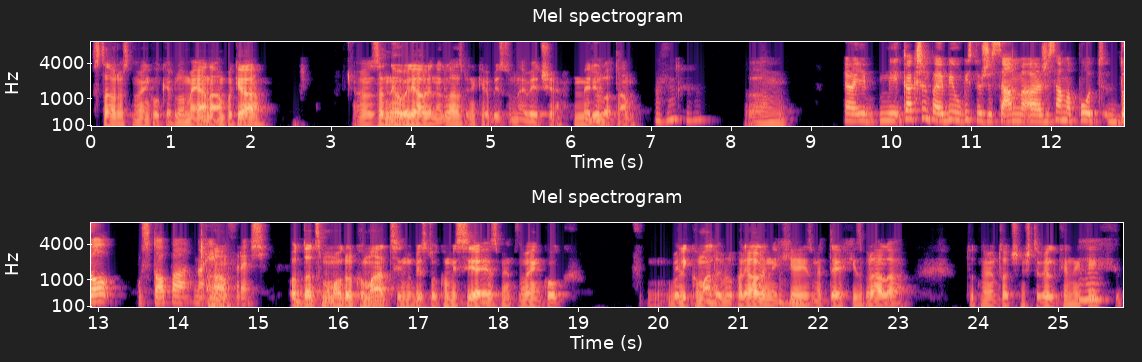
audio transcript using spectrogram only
starost, ne vem, koliko je bilo omejeno, ampak ja, za neuveljavljene glasbenike je v bistvu največje merilo tam. Uh -huh. um, ja, je, mi, kakšen pa je bil v bistvu že, sam, uh, že sama pot do vstopa na EMFRESH? Oddati smo mogli komat in v bistvu komisija je izmed ne vem, koliko veliko komadov je bilo prijavljenih, uh -huh. je mhm. izmed teh izbrala tudi ne vem točne številke, nekih uh -huh.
